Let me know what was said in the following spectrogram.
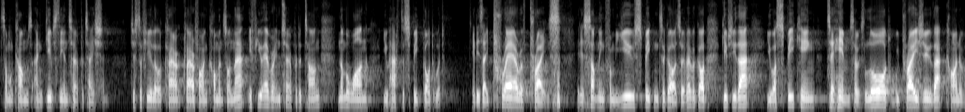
Someone comes and gives the interpretation. Just a few little clar- clarifying comments on that. If you ever interpret a tongue, number one, you have to speak Godward. It is a prayer of praise. It is something from you speaking to God. So if ever God gives you that, you are speaking to Him. So it's Lord, we praise you, that kind of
